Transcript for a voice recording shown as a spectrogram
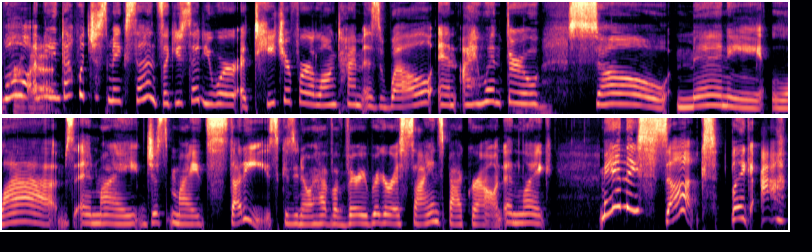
Well, I mean, that would just make sense. Like you said, you were a teacher for a long time as well, and I went through mm-hmm. so many labs and my just my studies because you know I have a very rigorous science background and like man, they sucked. Like, ah,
